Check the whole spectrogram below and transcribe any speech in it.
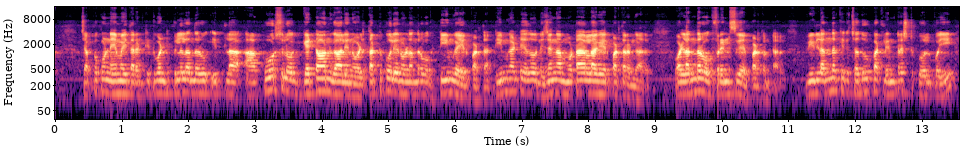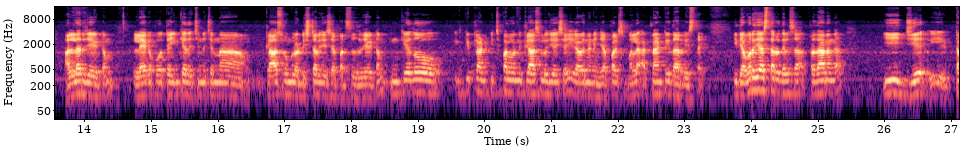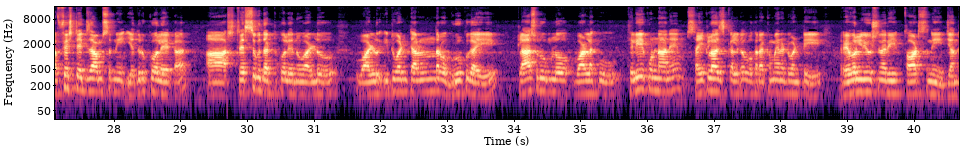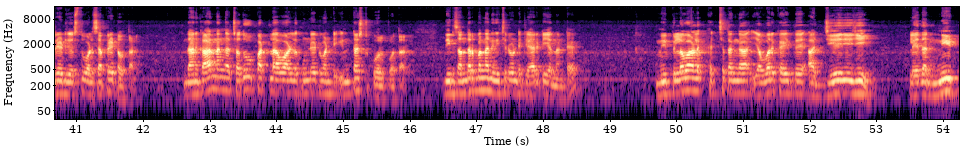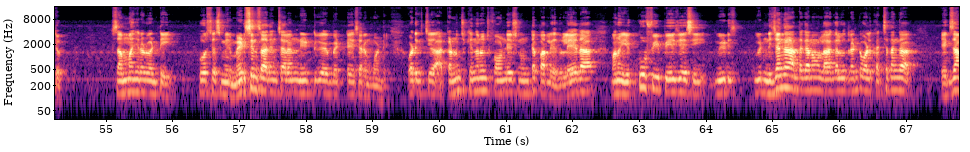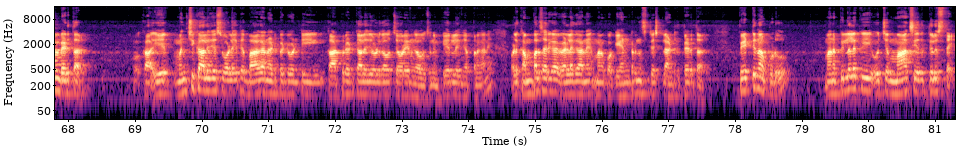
చెప్పకుండా ఏమవుతారంటే ఇటువంటి పిల్లలందరూ ఇట్లా ఆ కోర్సులో గెట్ ఆన్ కాలేని వాళ్ళు తట్టుకోలేని వాళ్ళందరూ ఒక టీమ్గా ఏర్పడతారు. టీమ్ కంటే ఏదో నిజంగా ముఠాలాగా ఏర్పడతారని కాదు. వాళ్ళందరూ ఒక ఫ్రెండ్స్గా ఏర్పడుతుంటారు. వీళ్ళందరికీ చదువు పట్ల ఇంట్రెస్ట్ కోల్పోయి అల్లరి చేయటం లేకపోతే ఇంకేదో చిన్న చిన్న క్లాస్ రూమ్లో డిస్టర్బ్ చేసే పరిస్థితులు చేయటం ఇంకేదో ఇట్లాంటి పిచ్చి పనులన్నీ క్లాసులో చేసాయి అవన్నీ నేను చెప్పాల్సి మళ్ళీ అట్లాంటివి దారితీస్తాయి. ఇది ఎవరు చేస్తారో తెలుసా? ప్రధానంగా ఈ జే ఈ టఫెస్ట్ ఎగ్జామ్స్ని ఎదుర్కోలేక ఆ స్ట్రెస్కు తట్టుకోలేని వాళ్ళు వాళ్ళు ఇటువంటి అందరూ గ్రూపుగా అయ్యి క్లాస్ రూమ్లో వాళ్ళకు తెలియకుండానే సైకలాజికల్గా ఒక రకమైనటువంటి రెవల్యూషనరీ థాట్స్ని జనరేట్ చేస్తూ వాళ్ళు సెపరేట్ అవుతారు. దాని కారణంగా చదువు పట్ల వాళ్ళకు ఉండేటువంటి ఇంట్రెస్ట్ కోల్పోతారు. దీని సందర్భంగా నేను ఇచ్చేటువంటి క్లారిటీ ఏంటంటే మీ పిల్లవాళ్ళకి ఖచ్చితంగా ఎవరికైతే ఆ జేఈఈ లేదా నీట్ సంబంధించినటువంటి కోర్సెస్ మీరు మెడిసిన్ సాధించాలని నీట్గా పెట్టేశారనుకోండి వాటికి అక్కడ నుంచి కింద నుంచి ఫౌండేషన్ ఉంటే పర్లేదు. లేదా మనం ఎక్కువ ఫీ పే చేసి వీడి వీడు నిజంగా అంతగానం లాగలుగుతారంటే వాళ్ళు ఖచ్చితంగా ఎగ్జామ్ పెడతారు. ఒక ఏ మంచి కాలేజెస్ వాళ్ళు అయితే బాగా నడిపేటువంటి కార్పొరేట్ కాలేజ్ వాళ్ళు కావచ్చు ఎవరైనా కావచ్చు నేను పేర్లు ఏం చెప్పను కానీ వాళ్ళు కంపల్సరీగా వెళ్ళగానే మనకు ఒక ఎంట్రన్స్ టెస్ట్ లాంటిది పెడతారు. పెట్టినప్పుడు మన పిల్లలకి వచ్చే మార్క్స్ ఏదో తెలుస్తాయి.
